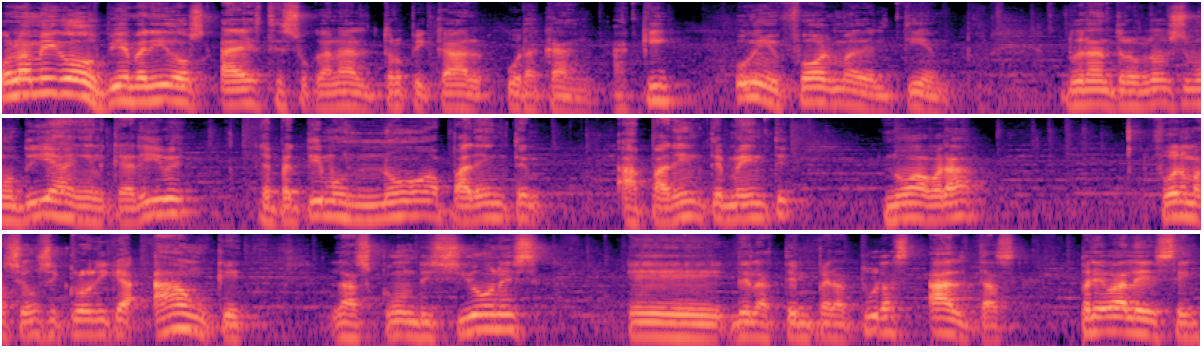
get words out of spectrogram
Hola amigos, bienvenidos a este su canal Tropical Huracán. Aquí un informe del tiempo. Durante los próximos días en el Caribe, repetimos, no aparente, aparentemente no habrá formación ciclónica, aunque las condiciones eh, de las temperaturas altas prevalecen,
